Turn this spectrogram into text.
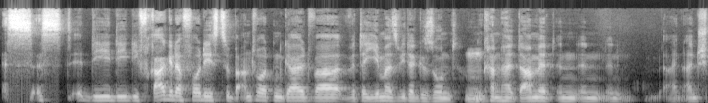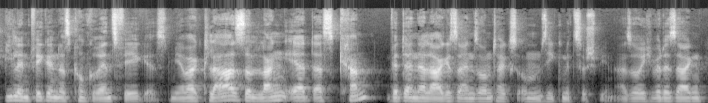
es ist die, die, die Frage davor, die es zu beantworten galt, war, wird er jemals wieder gesund mhm. und kann halt damit in, in, in ein, ein Spiel entwickeln, das konkurrenzfähig ist. Mir war klar, solange er das kann, wird er in der Lage sein, sonntags um Sieg mitzuspielen. Also ich würde sagen,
